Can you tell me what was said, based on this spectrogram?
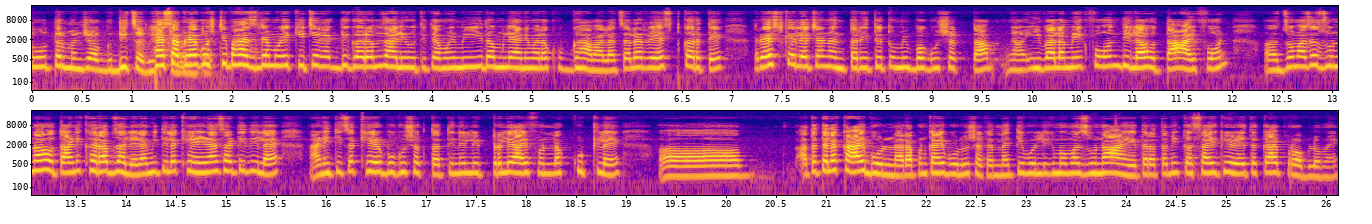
तो तर म्हणजे अगदी चविष्ट ह्या सगळ्या. गोष्टी भाजल्यामुळे किचन अगदी गरम झाली होती त्यामुळे मी दमले आणि मला खूप घाम आला. चला रेस्ट करते. रेस्ट केल्याच्यानंतर इथे तुम्ही बघू शकता इवाला मी एक फोन दिला होता आयफोन जो माझा जुना होता आणि खराब झालेला. मी तिला खेळण्यासाठी दिलाय आणि तिचा खेळ बघू शकता. तिने लिटरली आयफोनला कुठलंय आता त्याला काय बोलणार? आपण काही बोलू शकत नाही. ती बोलली की मम्मा जुना आहे तर आता मी कसाही खेळे तर काय प्रॉब्लेम आहे?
